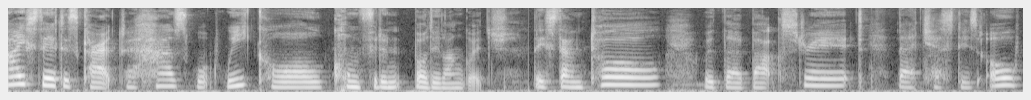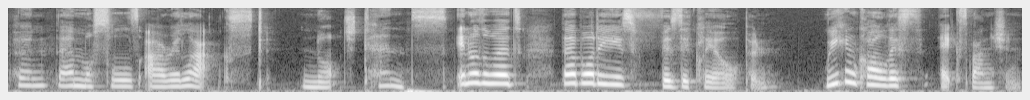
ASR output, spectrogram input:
High status character has what we call confident body language. They stand tall, with their back straight, their chest is open, their muscles are relaxed, not tense. In other words, their body is physically open. We can call this expansion,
